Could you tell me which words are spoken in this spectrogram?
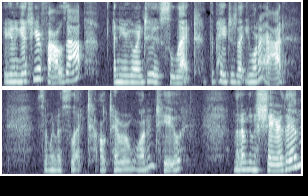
You're going to go to your Files app and you're going to select the pages that you want to add. So I'm going to select October 1 and 2. And then I'm going to share them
